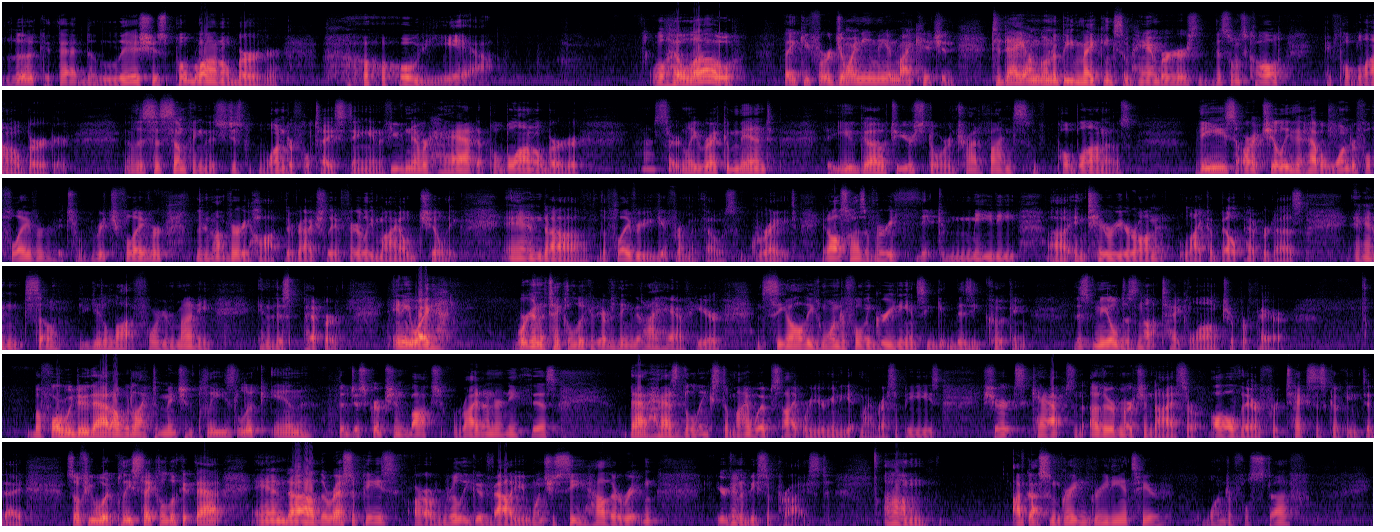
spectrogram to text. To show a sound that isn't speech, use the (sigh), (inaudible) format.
Look at that delicious poblano burger. (laughs) Oh yeah. Well, hello. Thank you for joining me in my kitchen. Today I'm going to be making some hamburgers. This one's called a poblano burger. Now this is something that's just wonderful tasting and if you've never had a poblano burger, I certainly recommend that you go to your store and try to find some poblanos. These are a chili that have a wonderful flavor. It's a rich flavor. They're not very hot. They're actually a fairly mild chili. And uh, the flavor you get from it though is great. It also has a very thick, meaty uh, interior on it, like a bell pepper does. And so you get a lot for your money in this pepper. Anyway, we're gonna take a look at everything that I have here and see all these wonderful ingredients and get busy cooking. This meal does not take long to prepare. Before we do that, I would like to mention, please look in the description box right underneath this. That has the links to my website where you're gonna get my recipes, shirts, caps, and other merchandise are all there for Texas Cooking Today. So if you would, please take a look at that. And uh, the recipes are a really good value. Once you see how they're written, you're gonna be surprised. Um, I've got some great ingredients here, wonderful stuff,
